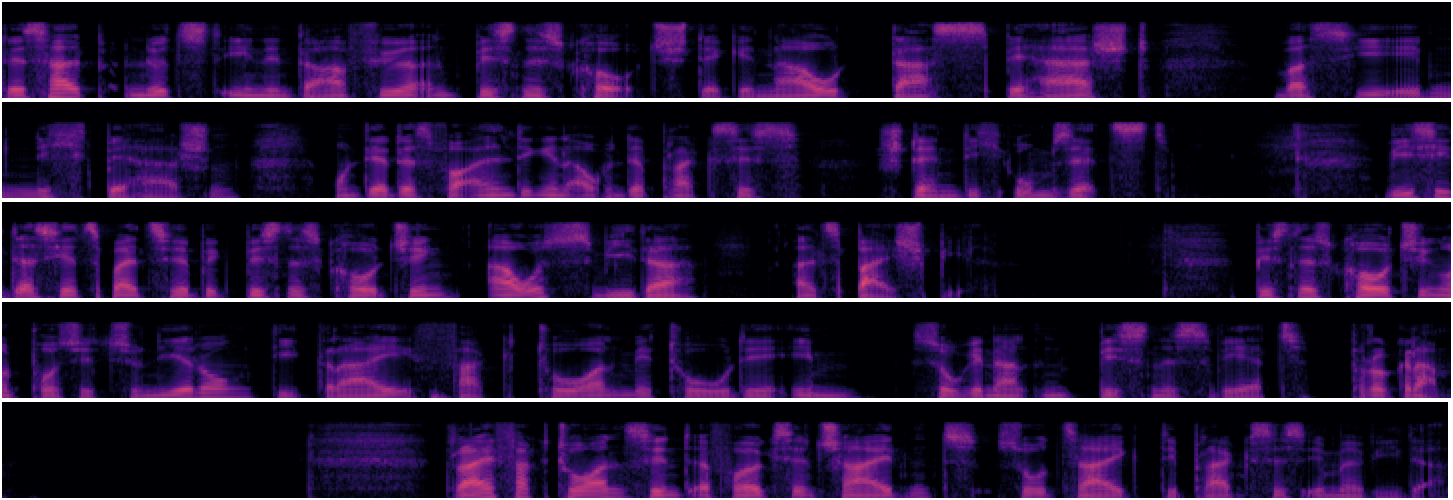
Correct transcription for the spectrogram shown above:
Deshalb nützt Ihnen dafür ein Business Coach, der genau das beherrscht, was Sie eben nicht beherrschen und der das vor allen Dingen auch in der Praxis ständig umsetzt. Wie sieht das jetzt bei Zirbig Business Coaching aus? Wieder als Beispiel. Business Coaching und Positionierung, die drei Faktoren Methode im sogenannten Business Wert Programm. Drei Faktoren sind erfolgsentscheidend, so zeigt die Praxis immer wieder.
